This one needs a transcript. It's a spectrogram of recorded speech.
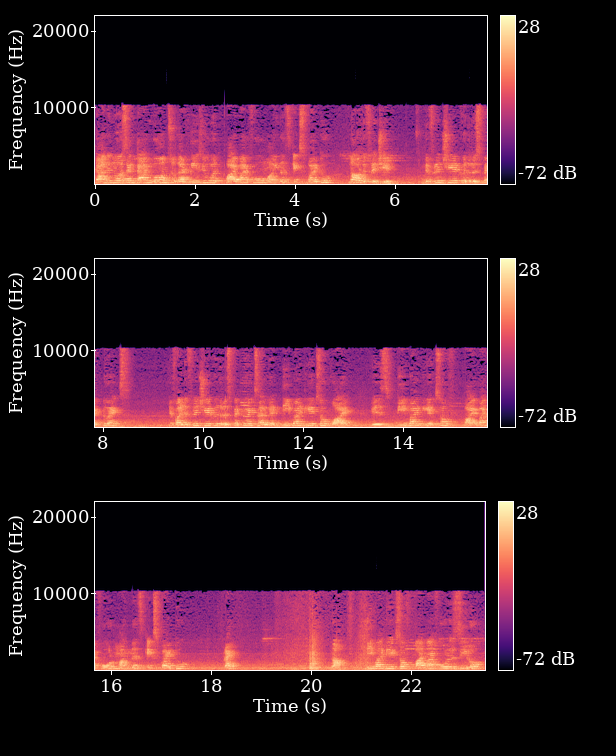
Tan inverse and tan gone so that leaves you with pi by 4 minus x by 2 now differentiate. Differentiate with respect to x. If I differentiate with respect to x, I'll get d by dx of y is d by dx of pi by 4 minus x by 2, right? Now, d by dx of pi by 4 is 0,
